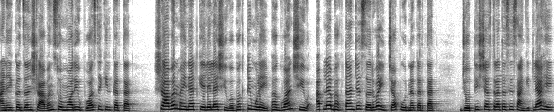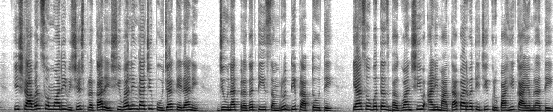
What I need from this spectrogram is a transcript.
अनेक जण श्रावण सोमवारी उपवास देखील करतात. श्रावण महिन्यात केलेल्या शिवभक्तीमुळे भगवान शिव आपल्या भक्तांच्या सर्व इच्छा पूर्ण करतात. ज्योतिषशास्त्रात असे सांगितले आहे की श्रावण सोमवारी विशेष प्रकारे शिवलिंगाची पूजा केल्याने जीवनात प्रगती समृद्धी प्राप्त होते. यासोबतच भगवान शिव आणि माता पार्वतीची कृपाही कायम राहते.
